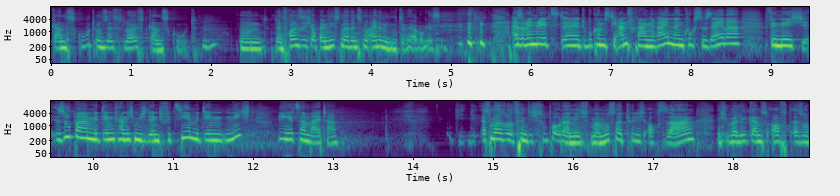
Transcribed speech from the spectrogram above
ganz gut und es läuft ganz gut. Und dann freuen sie sich auch beim nächsten Mal, wenn es nur eine Minute Werbung ist. Also wenn du jetzt, äh, du bekommst die Anfragen rein, dann guckst du selber, finde ich super, mit dem kann ich mich identifizieren, mit dem nicht. Wie geht's dann weiter? Die, die erstmal so finde ich super oder nicht. Man muss natürlich auch sagen, ich überlege ganz oft, also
